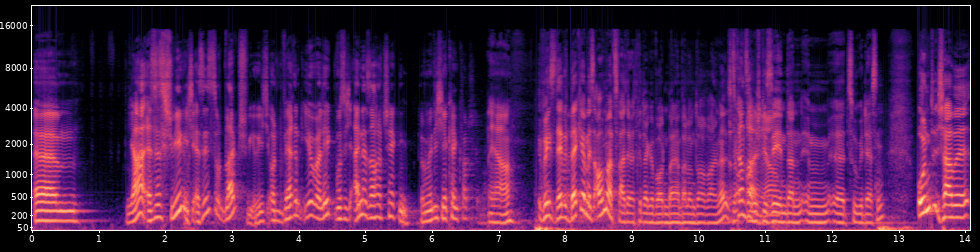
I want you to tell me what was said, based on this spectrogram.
Ähm, ja, es ist schwierig. Es ist und bleibt schwierig. Und während ihr überlegt, muss ich eine Sache checken, damit ich hier keinen Quatsch mache. Ja. Übrigens, David Beckham ist auch mal Zweiter oder Dritter geworden bei einer Ballon d'Or-Wahl. Ne? Ist mir kann sein, nicht ja. gesehen dann im äh, Zuge dessen. Und ich habe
